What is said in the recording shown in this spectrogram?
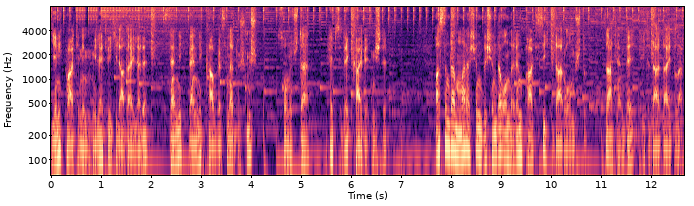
Yenik Parti'nin milletvekili adayları senlik benlik kavgasına düşmüş, sonuçta hepsi de kaybetmişti. Aslında Maraş'ın dışında onların partisi iktidar olmuştu. Zaten de iktidardaydılar.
